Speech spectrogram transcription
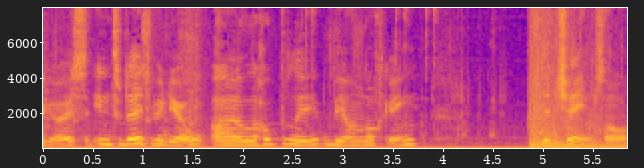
guys, in today's video I'll hopefully be unlocking the chainsaw.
